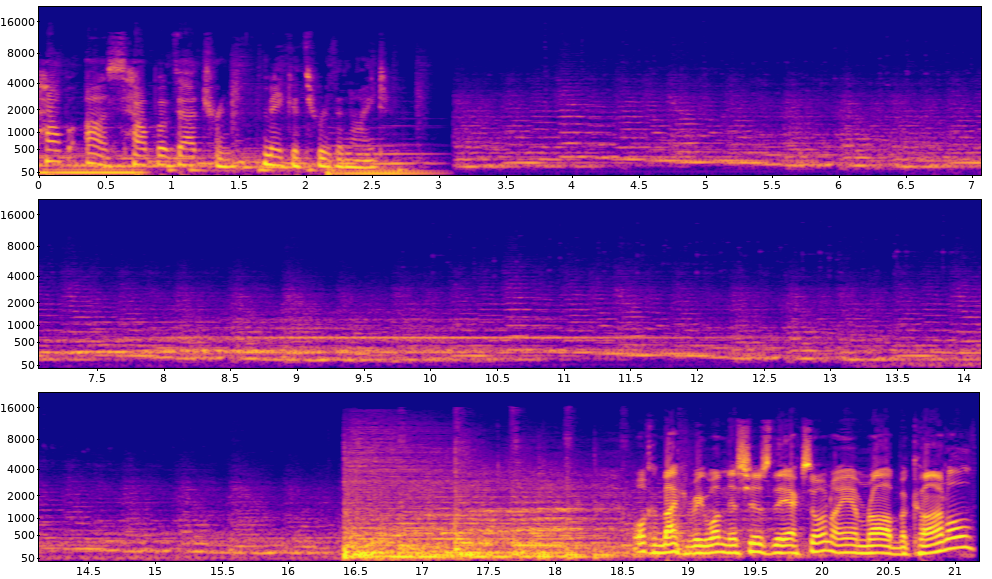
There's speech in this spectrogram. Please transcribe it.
Help us help a veteran make it through the night. Welcome back, everyone. This is the Zone. I am Rob McConnell.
